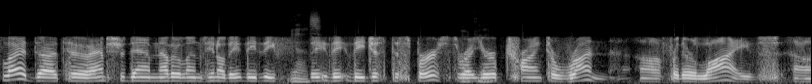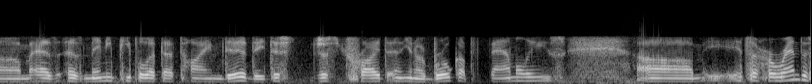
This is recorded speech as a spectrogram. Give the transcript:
fled uh, to Amsterdam, Netherlands. You know, they they they yes. they, they, they just dispersed throughout okay. Europe, trying to run uh, for their lives, um, as as many people at that time did. They just just tried to, you know, broke up families. Um, it's a horrendous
